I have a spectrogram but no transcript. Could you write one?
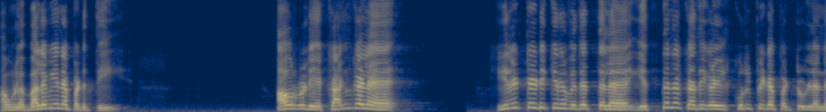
அவங்கள பலவீனப்படுத்தி அவர்களுடைய கண்களை இருட்டடிக்கிற விதத்தில் எத்தனை கதைகள் குறிப்பிடப்பட்டுள்ளன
